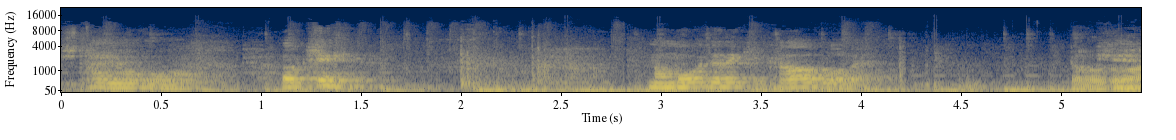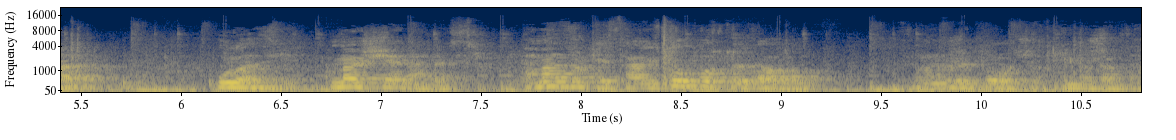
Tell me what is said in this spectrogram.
Šta je ovo? Okej. Imamo ovdje neke kablove. Jel odgovara? Ulazi. Ima još jedan. Taman s druge strane, 100% je za ovo. Ne može proći, okej, može ovdje.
